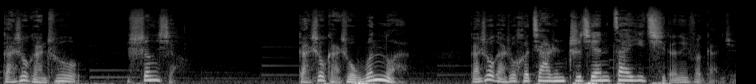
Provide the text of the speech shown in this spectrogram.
感受感受声响，感受感受温暖，感受感受和家人之间在一起的那份感觉。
